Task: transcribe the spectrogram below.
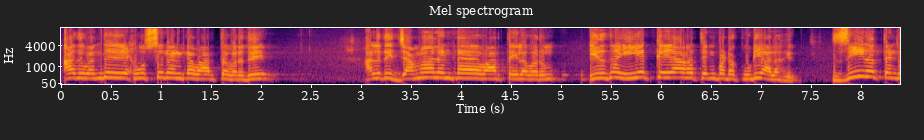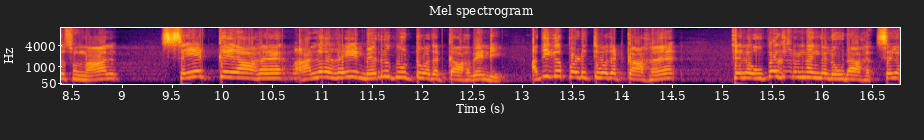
அது வந்து ஹுசுன் என்ற வார்த்தை வருது. அல்லது ஜமால் என்ற வார்த்தையில வரும். இதுதான் இயற்கையாக தென்படக்கூடிய அழகு. ஜீனத் என்று சொன்னால் செயற்கையாக அழகை மெருகூட்டுவதற்காக வேண்டி அதிகப்படுத்துவதற்காக சில உபகரணங்களூடாக சில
